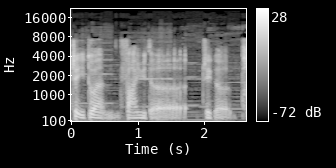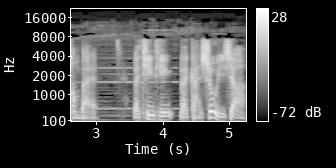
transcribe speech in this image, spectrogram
这一段法语的这个旁白，来听一听，来感受一下，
